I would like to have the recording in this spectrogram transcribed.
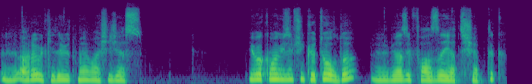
E, ara ülkeleri yutmaya başlayacağız. Bir bakıma bizim için kötü oldu. E, birazcık fazla yatış yaptık.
